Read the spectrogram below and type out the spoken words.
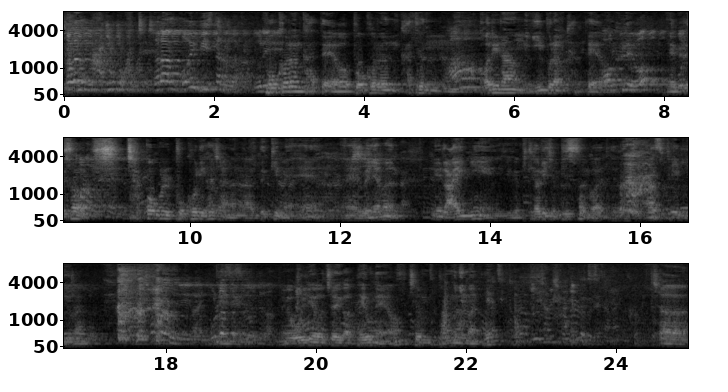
저랑 아닌 것 같아요. 저랑 거의 비슷한 것 같아요. 노래. 보컬은 같대요. 보컬은 같은 아. 거리랑 이부랑 어 같대요. 그래요? 네, 그래서 작곡을 보컬이 하지 않았나 느낌에 네, 왜냐면 이 라인이 지금 결이 좀 비슷한 것 같아요. 아스피린이랑 몰랐었어요. 네, 오히려 저희가 배우네요. 지금 방문님한테 자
